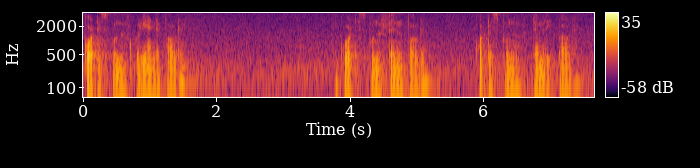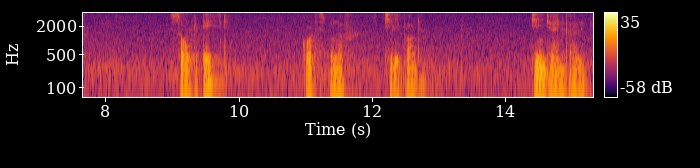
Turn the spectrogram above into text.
quarter spoon of coriander powder, a quarter spoon of fennel powder, quarter spoon of turmeric powder, salt to taste, quarter spoon of chili powder, ginger and garlic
